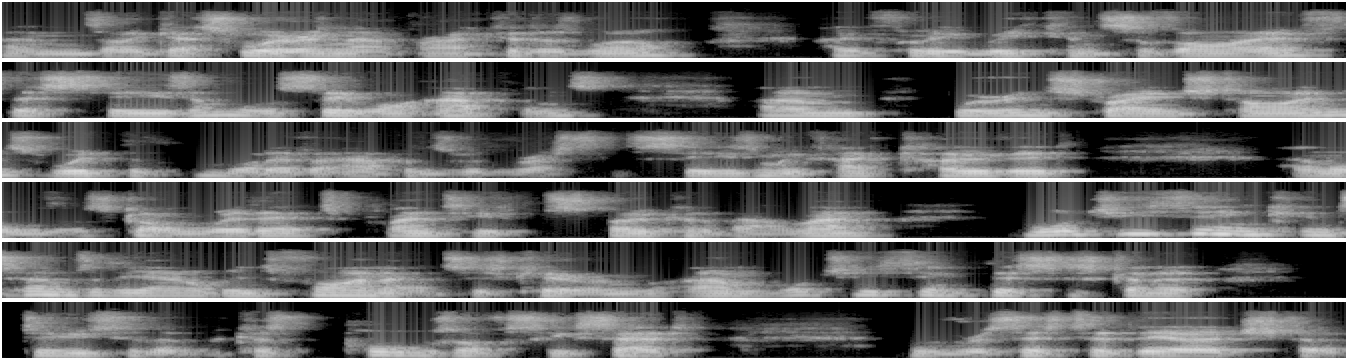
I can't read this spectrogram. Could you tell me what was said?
and I guess we're in that bracket as well. Hopefully, we can survive this season. We'll see what happens. Um, we're in strange times with the, whatever happens with the rest of the season. We've had COVID and all that's gone with it. Plenty spoken about that. What do you think in terms of the Albion's finances, Kieran? Um, what do you think this is going to do to them? Because Paul's obviously said we've resisted the urge to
